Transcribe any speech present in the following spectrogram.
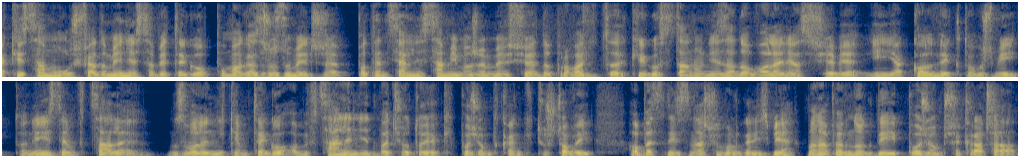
takie samo uświadomienie sobie tego pomaga zrozumieć, że potencjalnie sami możemy się doprowadzić do takiego stanu niezadowolenia z siebie i jakkolwiek to brzmi, to nie jestem wcale zwolennikiem tego, aby wcale nie dbać o to, jaki poziom tkanki tłuszczowej obecny jest w naszym organizmie, bo na pewno gdy jej poziom przekracza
